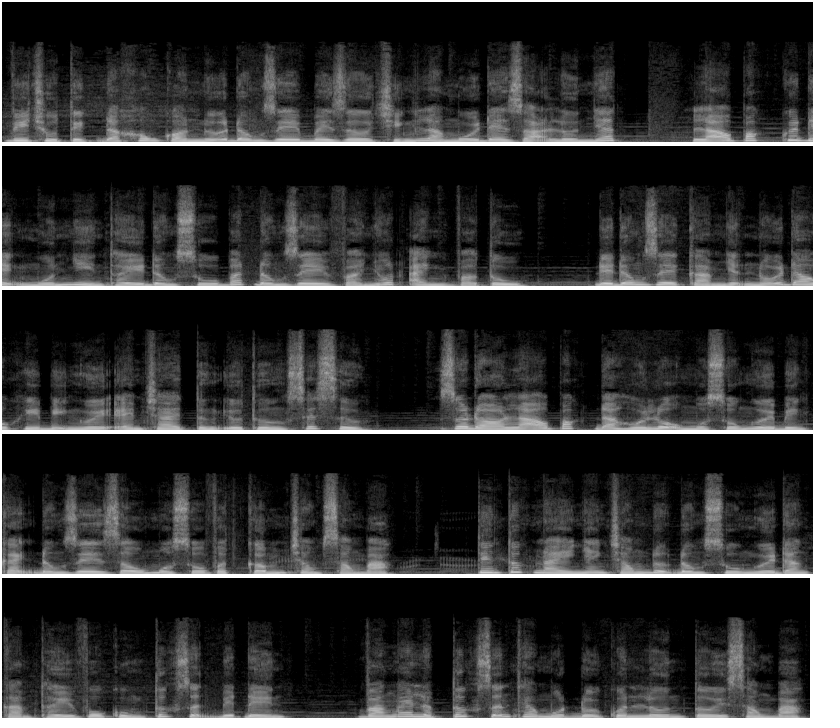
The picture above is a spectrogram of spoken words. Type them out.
Vì chủ tịch đã không còn nữa Đông Dê bây giờ chính là mối đe dọa lớn nhất. Lão Bắc quyết định muốn nhìn thấy Đông Su bắt Đông Dê và nhốt anh vào tù, để Đông Dê cảm nhận nỗi đau khi bị người em trai từng yêu thương xét xử. Do đó lão Bắc đã hối lộ một số người bên cạnh Đông Dê giấu một số vật cấm trong sòng bạc. Tin tức này nhanh chóng được Đông Su người đang cảm thấy vô cùng tức giận biết đến và ngay lập tức dẫn theo một đội quân lớn tới sòng bạc.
